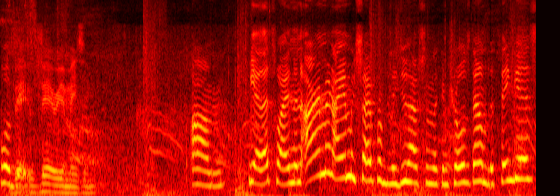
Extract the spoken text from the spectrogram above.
Would Very, be. very amazing. Um, yeah, that's why. And then Iron Man, I am excited for because they do have some of the controls down. But the thing is,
